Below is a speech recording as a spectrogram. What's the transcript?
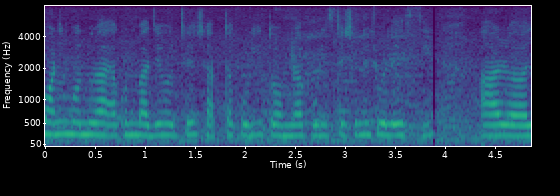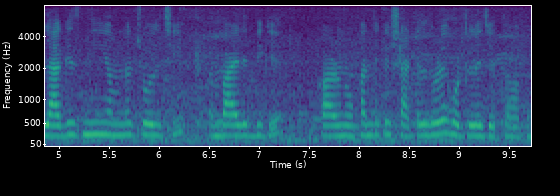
মর্নিং বন্ধুরা। এখন বাজে হচ্ছে সাতটা কুড়ি তো আমরা পুরী স্টেশনে চলে এসেছি। আর লাগেজ নিয়ে আমরা চলছি বাইরের দিকে কারণ ওখান থেকে শাটেল ধরে হোটেলে যেতে হবে।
